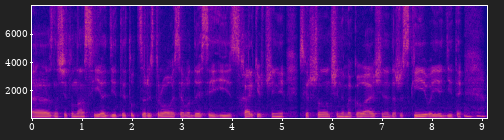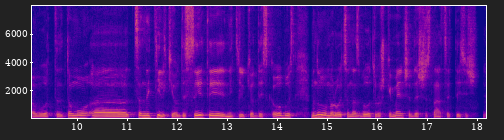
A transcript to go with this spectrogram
Е, значить, у нас є діти тут зареєструвалися в Одесі і з Харківщини, з Херсонщини, Миколаївщини, навіть з Києва є діти. От. Тому е, це не тільки Одесити, не тільки Одеська область. Минулому році у нас було трошки менше, десь 16 тисяч. е,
